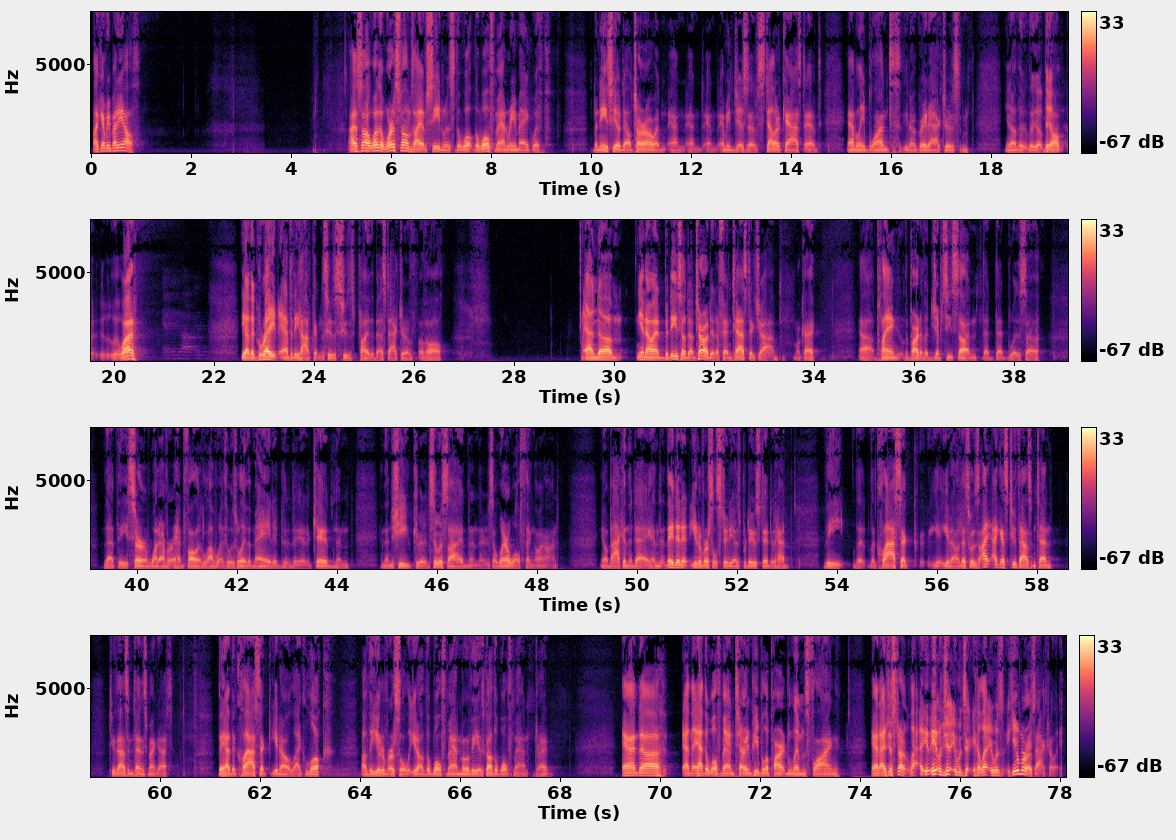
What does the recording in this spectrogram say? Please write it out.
like everybody else. I saw one of the worst films I have seen was the Wolf, the Wolfman remake with Benicio del Toro and and and and I mean just a stellar cast and Emily Blunt, you know, great actress and you know the the all what yeah, the great Anthony Hopkins, who's who's probably the best actor of, of all. And um, you know, and Benicio del Toro did a fantastic job. Okay, uh, playing the part of a gypsy son that that was uh, that the sir whatever had fallen in love with, who was really the maid, and they had a kid, and and then she committed suicide, and there's a werewolf thing going on. You know, back in the day, and they did it. Universal Studios produced it. It had the the the classic. You, you know, this was I, I guess 2010. 2010 is my guess. They had the classic, you know, like look of the Universal, you know, the Wolfman movie. It's called the Wolfman, right? And uh, and they had the Wolfman tearing people apart and limbs flying. And I just started. La- it, it was just, it was it was humorous actually.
